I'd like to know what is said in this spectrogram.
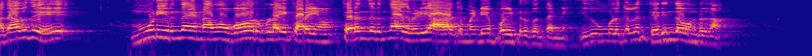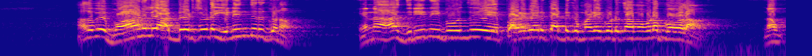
அதாவது மூடி இருந்தால் என்னாவும் ஓவர் ஃபுல்லாகி கரையும். திறந்திருந்தால் அது வழியாக ஆட்டோமேட்டிக்காக போயிட்டு இருக்கும் தண்ணி. இது உங்களுக்கெல்லாம் தெரிந்த ஒன்று தான் ஆகவே வானிலை அப்டேட்ஸோட இணைந்து இருக்கணும் ஏன்னா திடீர்னு இப்போ வந்து பழவேற்காட்டுக்கு மழை கொடுக்காம கூட போகலாம். நான்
